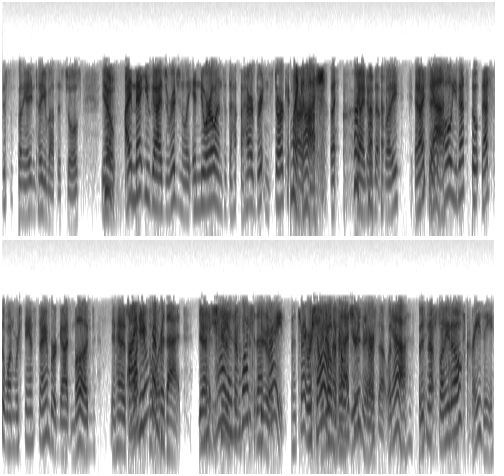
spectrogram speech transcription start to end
This is funny. I didn't tell you about this, Jules. You know, I met you guys originally in New Orleans at the Howard Brinton Star. Oh my gosh! Conference. yeah, I know that funny. And I said, Yeah. "Oh, that's the that's the one where Stan Steinberg got mugged and had his I watch do stolen." remember that. Yeah, yeah, yeah, watch. That's too. right. That's right. Rochelle I know, remember that. She years was ago there. that? What- yeah. But isn't that funny though? It's crazy.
